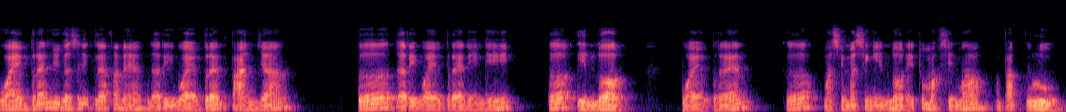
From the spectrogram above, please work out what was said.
Y brand juga sini kelihatan ya dari Y brand panjang ke dari Y brand ini ke indoor. Y brand ke masing-masing indoor itu maksimal 40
